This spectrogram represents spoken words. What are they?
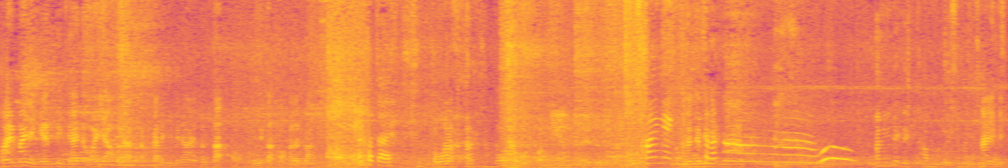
ไม่ไม่อย่างเงี้ยติดได้แต่ว่าอย่าเวลาตัดกันอย่างนี้ไม่ได้ต้องตัดออกตรงนี้ตัดออกก็ได้ปะไม่เข้าใจเพราะว่าเพราะว่าสูตรเขาเนียนเลยดูใช่ไงคุณมันยังไม่จะรักได้วู้อันนี้เด็กๆทำเลยใช่ไหม ใช่เด็ก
